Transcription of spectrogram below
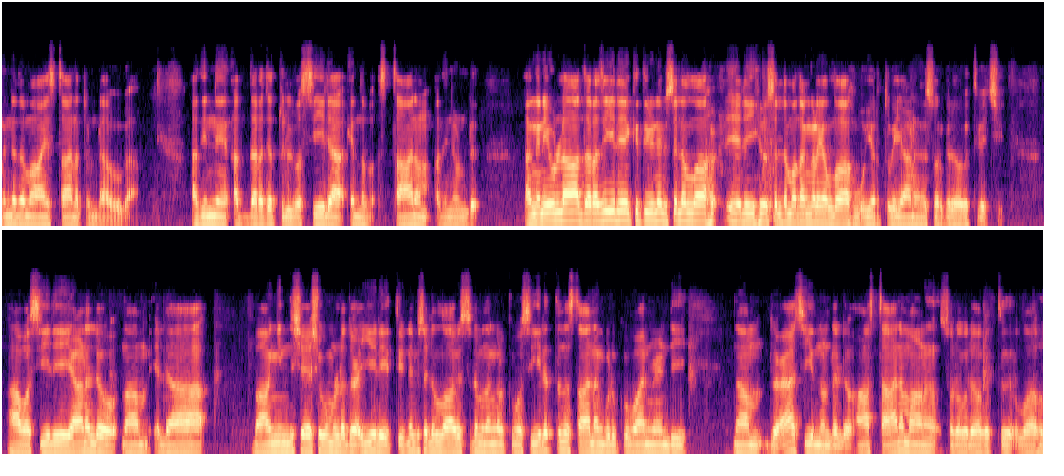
ഉന്നതമായ സ്ഥാനത്തുണ്ടാവുക. അതിന് അദ്ദറജത്തുൽ വസീല എന്ന സ്ഥാനം അതിനുണ്ട്. അങ്ങനെയുള്ള ദറജയിലേക്ക് തിരുനബി സല്ലാഹു അലൈഹി വസ്ലമ തങ്ങളെ അള്ളാഹു ഉയർത്തുകയാണ് സ്വർഗലോകത്ത് വെച്ച്. ആ വസീലയാണല്ലോ നാം എല്ലാ ബാങ്ങിന് ശേഷവുമുള്ള ദുഴയിൽ തിരുനബി സല്ലാ വസ്ലം തങ്ങൾക്ക് വസീലത്തെന്ന സ്ഥാനം കൊടുക്കുവാൻ വേണ്ടി നാം ദുആ ചെയ്യുന്നുണ്ടല്ലോ. ആ സ്ഥാനമാണ് സ്വർഗലോകത്ത് അള്ളാഹു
